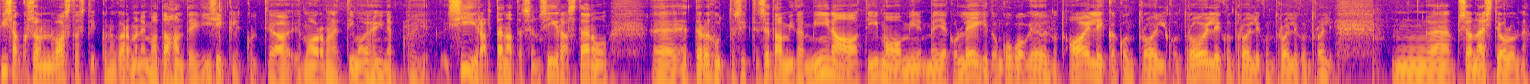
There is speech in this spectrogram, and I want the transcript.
viisakus on vastastikune, Karmen, ma tahan teid isiklikult ja, ja ma arvan, et Timo ühineb siiralt tänada, see on siiras tänu, äh, et te rõhutasite seda, mida mina, Timo, meie kolleegid on kogu aeg öelnud, allikakontroll, kontrolli, kontrolli, kontrolli, kontrolli. Mm, äh, see on hästi oluline.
